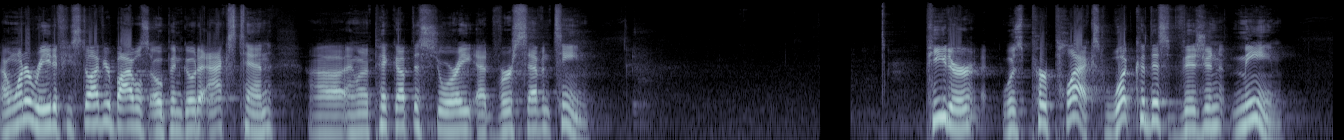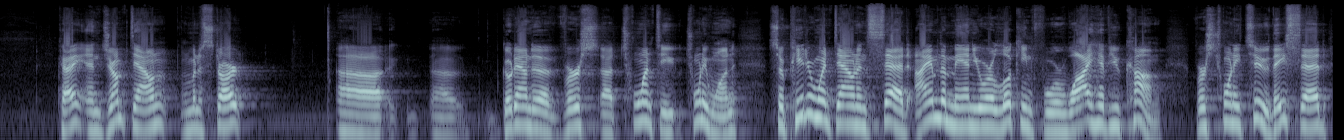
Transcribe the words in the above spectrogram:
I want to read, if you still have your Bibles open, go to Acts 10. Uh, I'm going to pick up the story at verse 17. Peter was perplexed. What could this vision mean? Okay, and jump down. I'm going to start, uh, uh, go down to verse uh, 20, 21. So Peter went down and said, I am the man you are looking for. Why have you come? Verse 22, they said,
